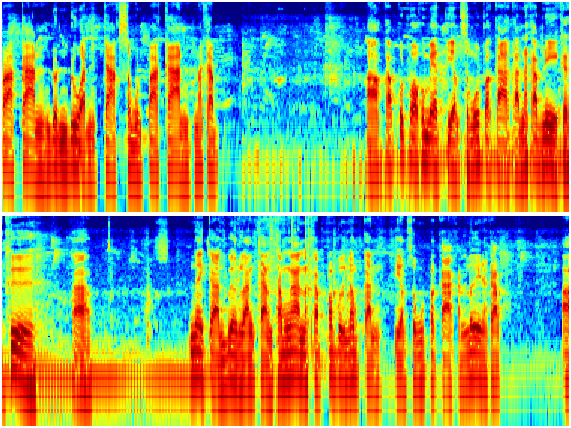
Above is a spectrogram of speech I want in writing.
ปราการด่วนๆจากสมุดปราการนะครับอ่าครับคุณพ่อคุณแม่เตรียมสมุดปากกากันนะครับ นี่ก็คืออ่าในการเบื้องหลังการทำงานนะครับมาเบื้องน้กันเตรียมสมุดปากกากันเลยนะครับ อ่า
